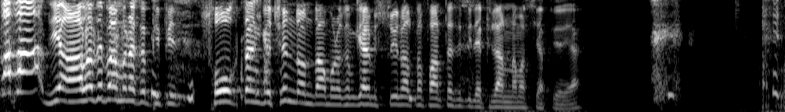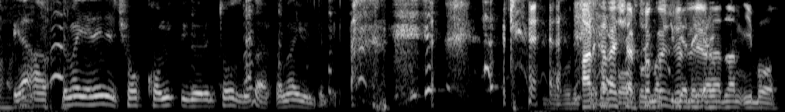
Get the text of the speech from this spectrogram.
baba diye ağladı be amına koyayım pipin. Soğuktan götün dondu amına koyayım. Gelmiş suyun altına fantezi bir de planlaması yapıyor ya. Allah Allah. Ya aklıma gelince çok komik bir görüntü oldu da ona güldüm. Arkadaşlar, çok Korkulması özür gereken diliyorum. adam İbo.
